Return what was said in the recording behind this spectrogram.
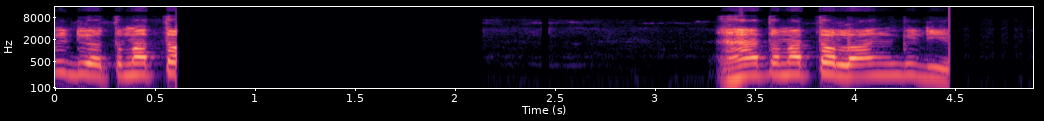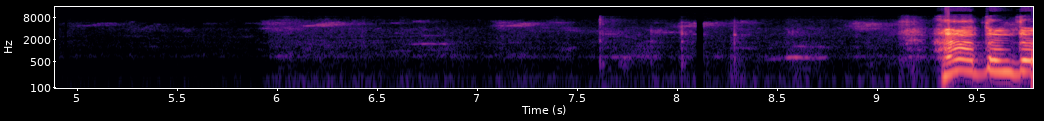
ভিডিও তোমার তো হ্যাঁ তোমার তো লং ভিডিও হ্যাঁ তুমি তো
